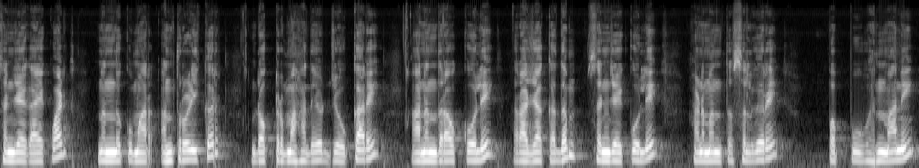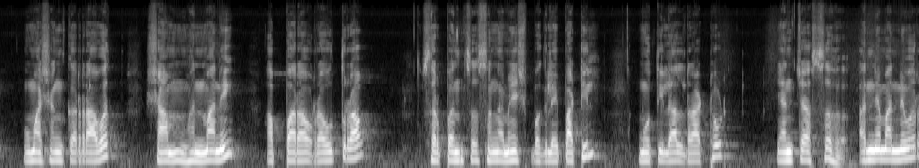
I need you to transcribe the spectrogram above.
संजय गायकवाड नंदकुमार अंत्रोळीकर डॉक्टर महादेव जेवकारे आनंदराव कोले राजा कदम संजय कोले हनुमंत सलगरे पप्पू भनमाने उमाशंकर रावत श्याम भनमाने अप्पाराव राऊतराव सरपंच संगमेश बगले पाटील मोतीलाल राठोड यांच्यासह अन्य मान्यवर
